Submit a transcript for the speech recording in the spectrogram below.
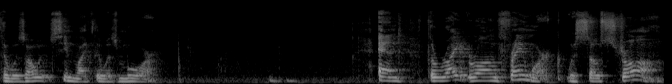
There was always seemed like there was more. And the right wrong framework was so strong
